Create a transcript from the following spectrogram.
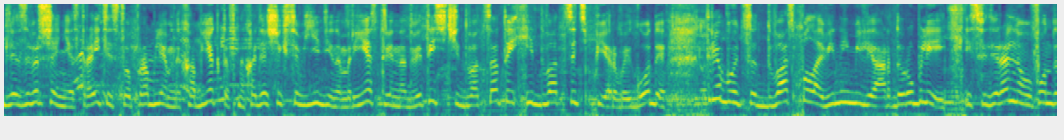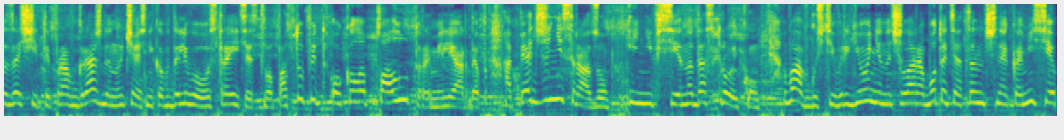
Для завершения строительства проблемных объектов, находящихся в едином реестре на 2020 и 2021 годы, требуется 2,5 миллиарда рублей. Из Федерального фонда защиты прав граждан, участников долевого строительства, поступит около полутора миллиардов. Опять же, не сразу. И не все на достройку. В августе в регионе начала работать оценочная комиссия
